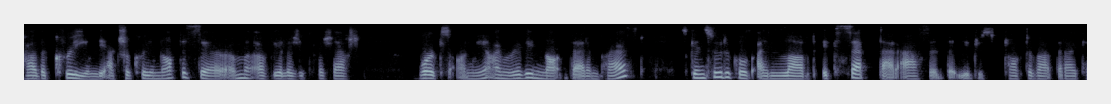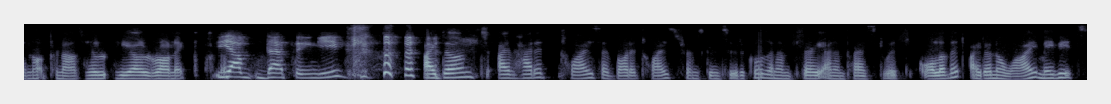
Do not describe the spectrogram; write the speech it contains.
how the cream the actual cream not the serum of biologique recherche works on me. I'm really not that impressed SkinCeuticals I loved, except that acid that you just talked about that I cannot pronounce, hyaluronic. Yeah, that thingy. I don't. I've had it twice. I bought it twice from SkinCeuticals, and I'm very unimpressed with all of it. I don't know why. Maybe it's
